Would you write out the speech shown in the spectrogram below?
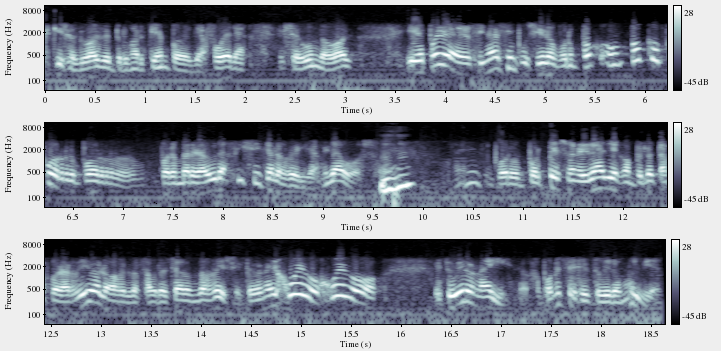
el que hizo el gol del primer tiempo desde afuera, el segundo gol. Y después al final se impusieron por un poco un poco por por por envergadura física los belgas, mirá vos. ¿eh? ¿eh? por, por peso en el área con pelotas por arriba los, los favorecieron dos veces pero en el juego juego estuvieron ahí los japoneses estuvieron muy bien.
